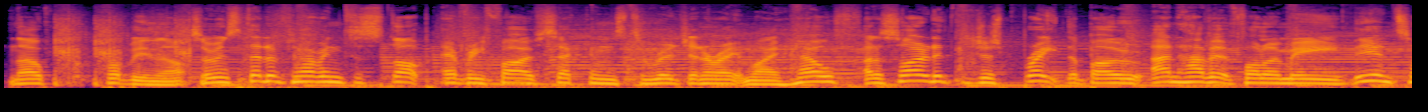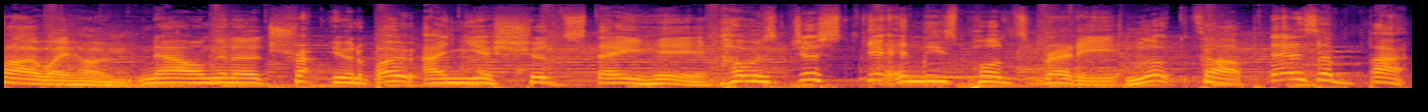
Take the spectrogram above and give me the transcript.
No, probably not. So instead of having to stop every five seconds to regenerate my health, I decided to just break the boat and have it follow me the entire way home. Now I'm going to trap you in a boat and you should stay here. I was just getting these pods ready, looked up. There's a bat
